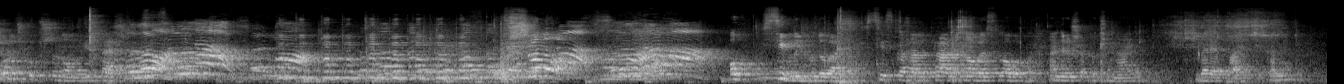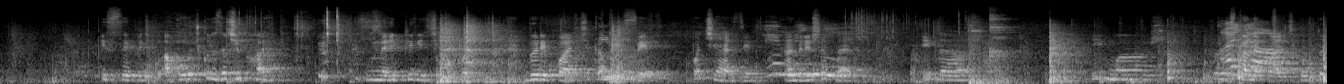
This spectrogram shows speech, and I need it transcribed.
курочку пшоном від першого. Пшоно. О, всі будуть будувати. Всі сказали правильно нове слово. Андрюша починає. Бере пальчиками і сипить, а курочку не зачіпає. В неї пірічки. Бери пальчиками і сип. По черзі. Андрюша перший. І Даша. І Маша. Хто стане пальчиком? Хто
